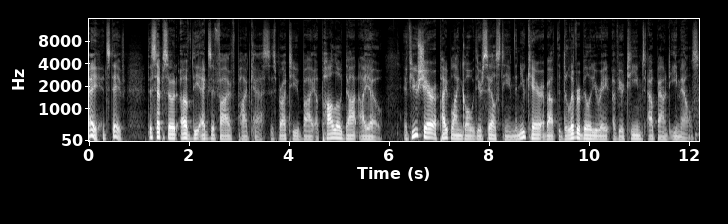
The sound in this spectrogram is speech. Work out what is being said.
Hey, it's Dave. This episode of the Exit 5 podcast is brought to you by Apollo.io. If you share a pipeline goal with your sales team, then you care about the deliverability rate of your team's outbound emails.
